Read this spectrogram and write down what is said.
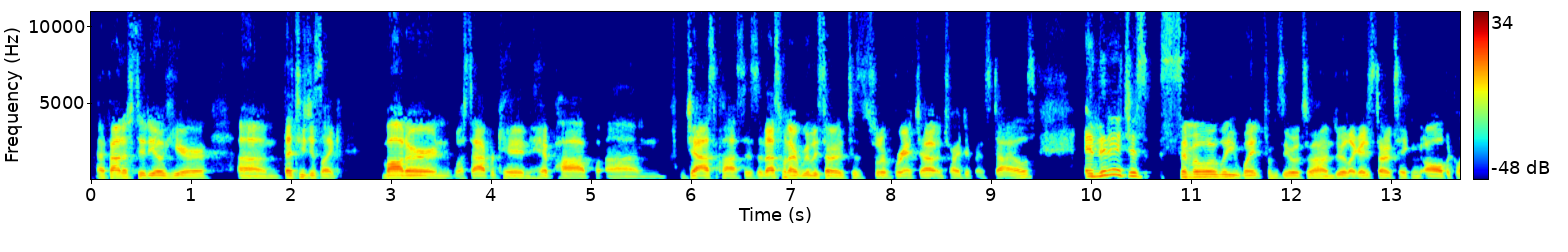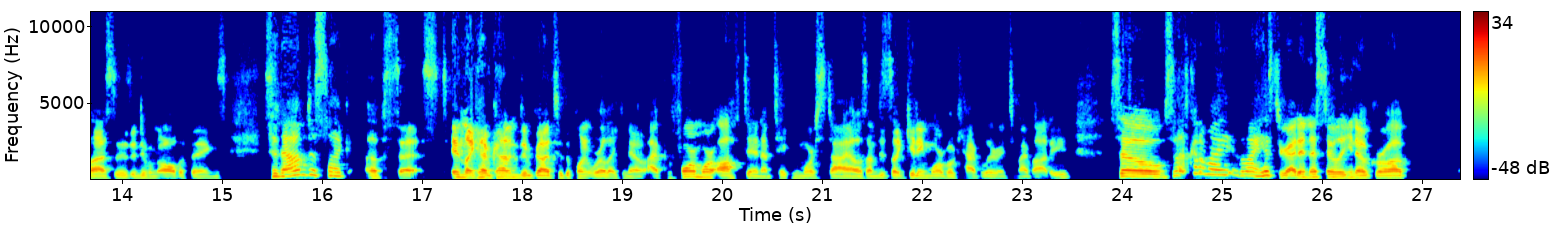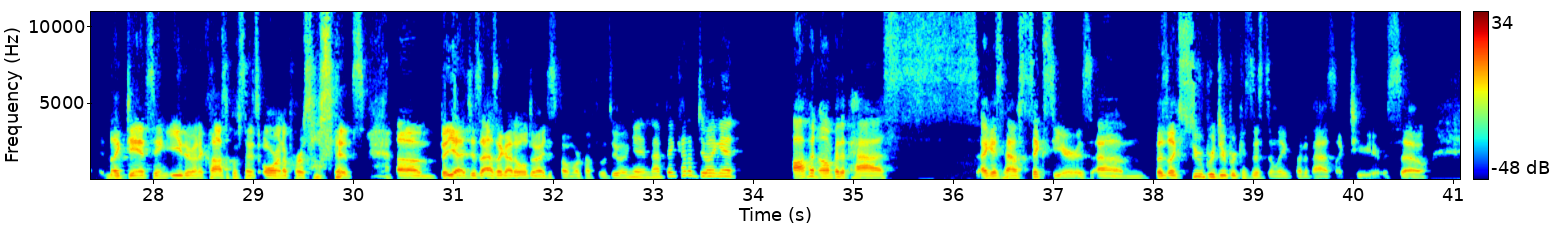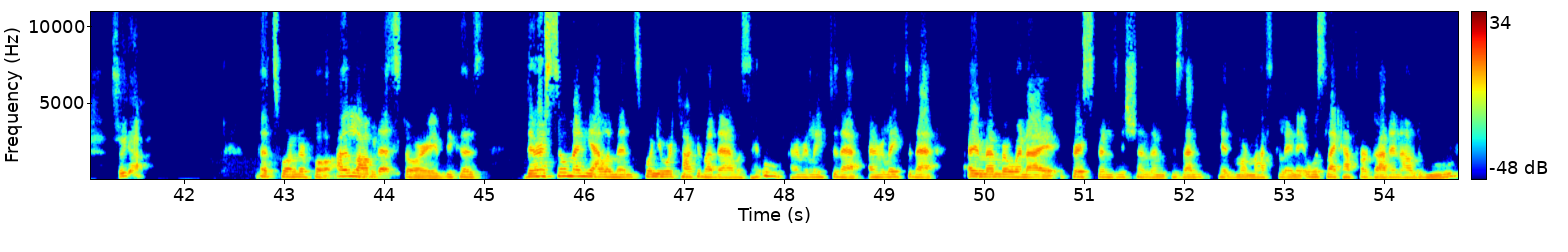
I found a studio here um, that teaches like modern West African hip hop um, jazz classes. So that's when I really started to sort of branch out and try different styles. And then it just similarly went from zero to 100. Like I just started taking all the classes and doing all the things. So now I'm just like obsessed and like have kind of got to the point where like, you know, I perform more often. I'm taking more styles. I'm just like getting more vocabulary into my body. So, so that's kind of my, my history. I didn't necessarily, you know, grow up like dancing either in a classical sense or in a personal sense. Um, but yeah, just as I got older, I just felt more comfortable doing it. And I've been kind of doing it off and on for the past, I guess now six years, um, but like super duper consistently for the past like two years. So, so yeah. That's wonderful. I love that story because there are so many elements. When you were talking about that, I was like, oh, I relate to that. I relate to that. I remember when I first transitioned and presented more masculine, it was like I've forgotten how to move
